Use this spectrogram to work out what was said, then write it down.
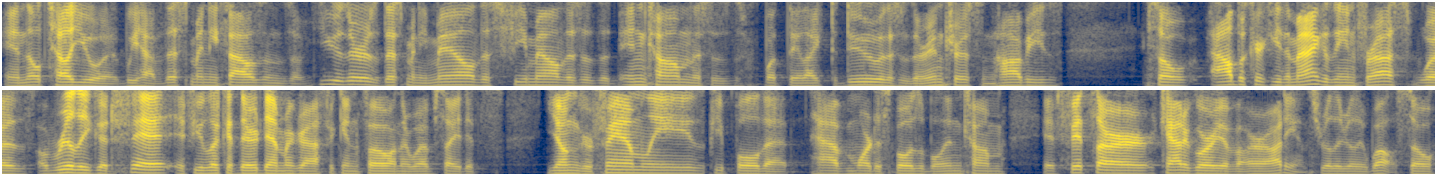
And they'll tell you uh, we have this many thousands of users, this many male, this female, this is the income, this is what they like to do, this is their interests and hobbies. So Albuquerque the magazine for us was a really good fit. If you look at their demographic info on their website, it's younger families, people that have more disposable income. It fits our category of our audience really, really well. So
